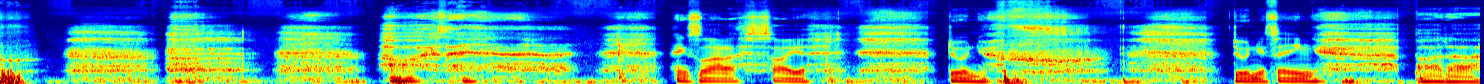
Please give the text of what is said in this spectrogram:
oh, thanks a lot i saw you doing your doing your thing. But uh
